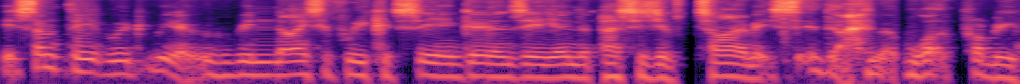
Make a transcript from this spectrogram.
it's something that would you know it would be nice if we could see in Guernsey in the passage of time. It's what probably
